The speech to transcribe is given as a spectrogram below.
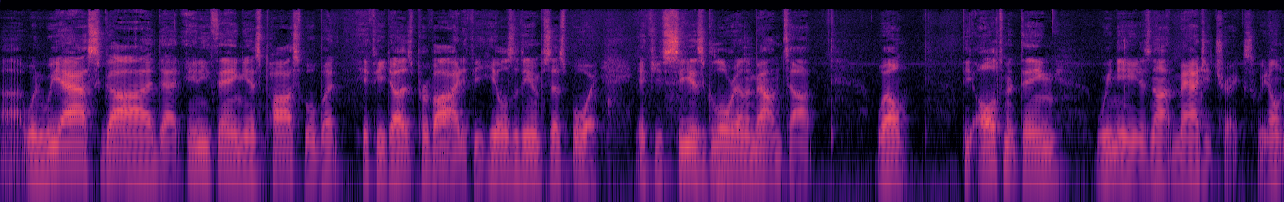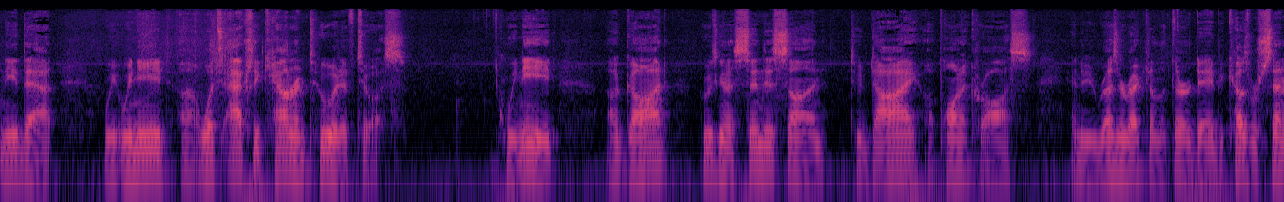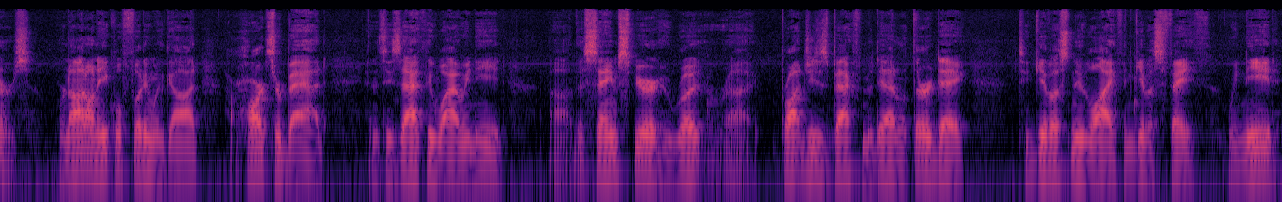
uh, when we ask God that anything is possible, but if He does provide, if He heals the demon-possessed boy, if you see His glory on the mountaintop, well, the ultimate thing we need is not magic tricks. We don't need that. We, we need uh, what's actually counterintuitive to us. We need a God who is going to send his son to die upon a cross and to be resurrected on the third day because we're sinners. We're not on equal footing with God. Our hearts are bad, and it's exactly why we need uh, the same Spirit who wrote, uh, brought Jesus back from the dead on the third day to give us new life and give us faith. We need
